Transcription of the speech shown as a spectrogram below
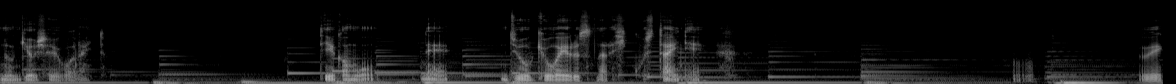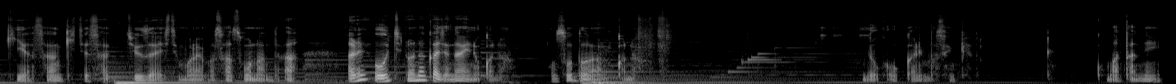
の業者呼ばないとっていうかもうね状況が許すなら引っ越したいね、うん、植木屋さん来て殺虫剤してもらえばさそうなんだ。ああれ？お家の中じゃないのかな？お外なのかな？どうか分かりませんけど。またね。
